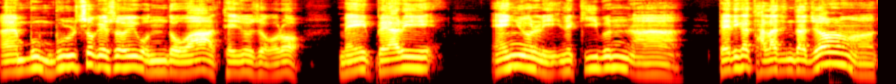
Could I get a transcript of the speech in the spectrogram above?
에, 물, 물 속에서의 온도와 대조적으로 may vary annually. 기분, 아, 베리가 달라진다죠? 어,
